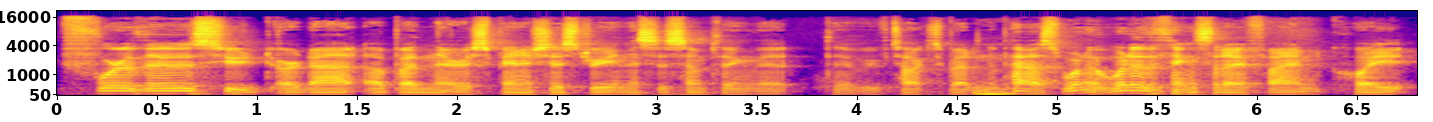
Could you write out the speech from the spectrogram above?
for those who are not up on their Spanish history, and this is something that, that we've talked about in mm-hmm. the past, one of, one of the things that I find quite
